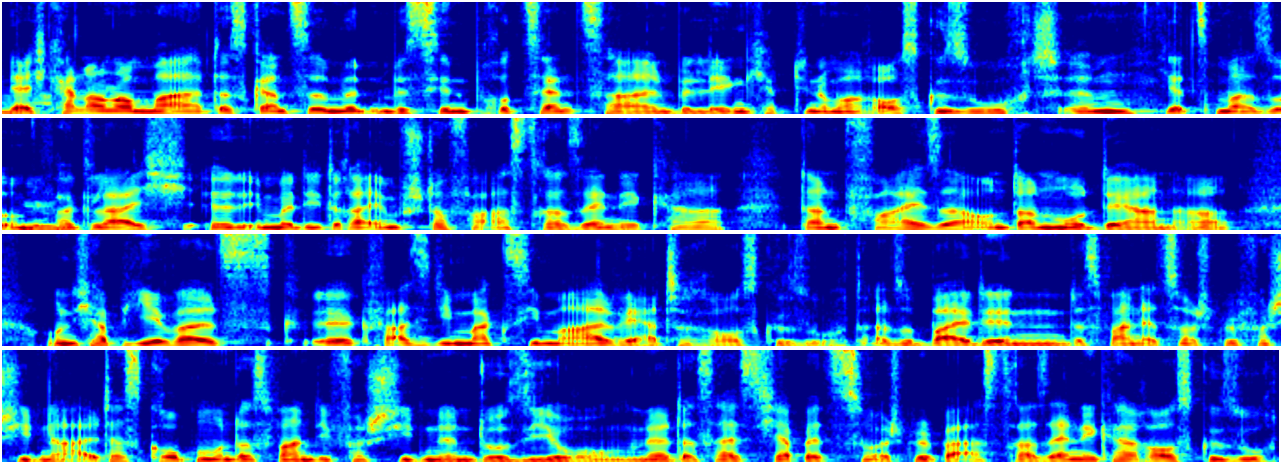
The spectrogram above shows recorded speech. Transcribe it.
ja, ich kann auch noch mal das Ganze mit ein bisschen Prozentzahlen belegen. Ich habe die noch mal rausgesucht. Ähm, jetzt mal so im hm. Vergleich äh, immer die drei Impfstoffe AstraZeneca, dann Pfizer und dann Moderna. Und ich habe jeweils äh, quasi die Maximalwerte rausgesucht. Also bei den, das waren jetzt zum Beispiel verschiedene Altersgruppen und das waren die verschiedenen Dosierungen. Ne? Das heißt, ich habe jetzt zum Beispiel bei AstraZeneca rausgesuut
